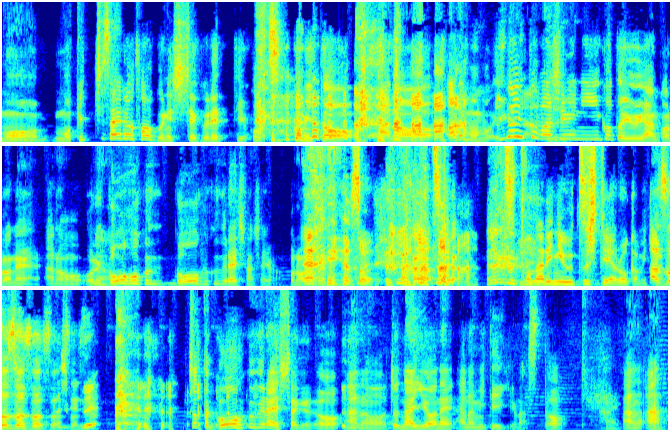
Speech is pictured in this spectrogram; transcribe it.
もう、もうピッチサイドトークにしてくれっていうこうツッコミと、あの、あ、でも意外と真面目にいいこと言うやん、このね、あの、俺、うん合北、合北ぐらいしました、今。このいや、そう。い いつ、いつ隣に移してやろうかみたいあ、なそう。そうそうそうそう、でうんちょっと合北ぐらいしたけど、あの、ちょっと内容ね、あの、見ていきますと、はい。あの、あ、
